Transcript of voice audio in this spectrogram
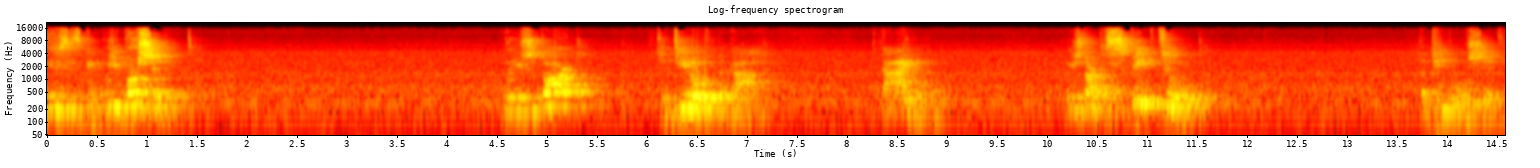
It is, we worship it. When you start to deal with the God, the idol, when you start to speak to it, the people will shift.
